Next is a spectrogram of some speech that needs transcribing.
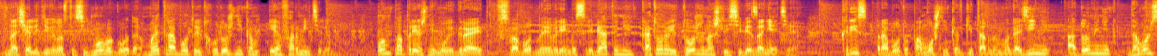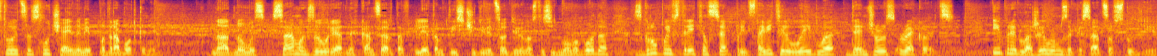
В начале 97 года Мэтт работает художником и оформителем. Он по-прежнему играет в свободное время с ребятами, которые тоже нашли себе занятия. Крис — работу помощника в гитарном магазине, а Доминик довольствуется случайными подработками. На одном из самых заурядных концертов летом 1997 года с группой встретился представитель лейбла Dangerous Records и предложил им записаться в студии.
